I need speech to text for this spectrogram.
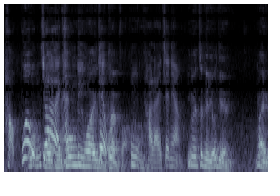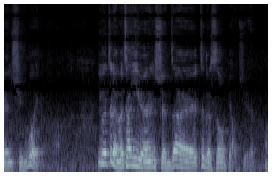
好，不过我们就要来看补充另外一种看法。嗯，好，来这样，因为这个有点耐人寻味了啊。因为这两个参议员选在这个时候表决啊，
